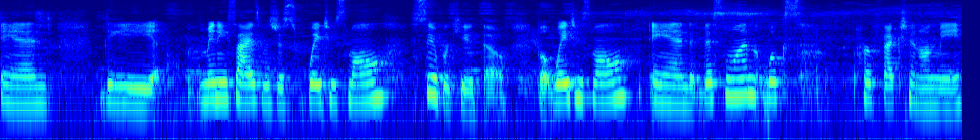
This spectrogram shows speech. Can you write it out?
and the mini size was just way too small. Super cute though, but way too small. And this one looks perfection on me.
